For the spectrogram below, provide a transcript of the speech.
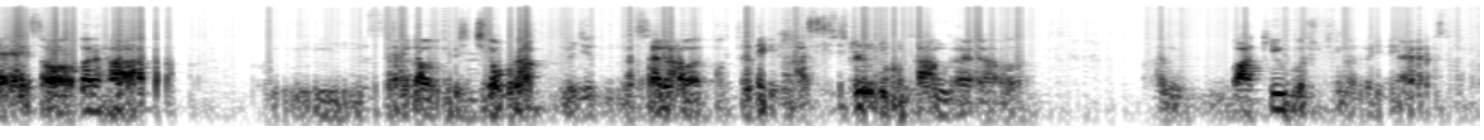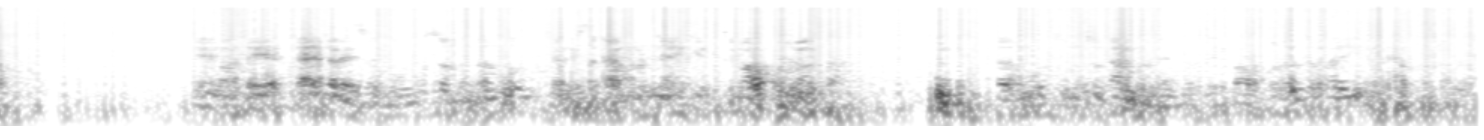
याचा वापर हा अम, नसायला हवा म्हणजे जेवढा म्हणजे नसायला हवा फक्त एक असिस्टंट म्हणून काम करायला हवं पण बाकी गोष्टींमध्ये काय असायला हवं. ते मग ते काय करायचं मग समजा मग त्यांचं काय म्हणणं आहे की ते वापरू नका तर मग तुमचं काय म्हणणं आहे ते वापरलं तर पाहिजे की नाही वापरलं पाहिजे?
